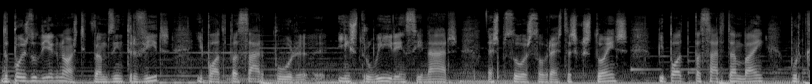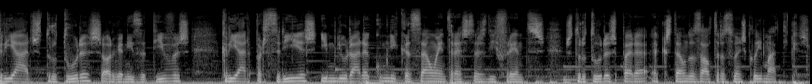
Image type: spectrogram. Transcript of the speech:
Depois do diagnóstico, vamos intervir e pode passar por eh, instruir, ensinar as pessoas sobre estas questões e pode passar também por criar estruturas organizativas, criar parcerias e melhorar a comunicação entre estas diferentes estruturas para a questão das alterações climáticas.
